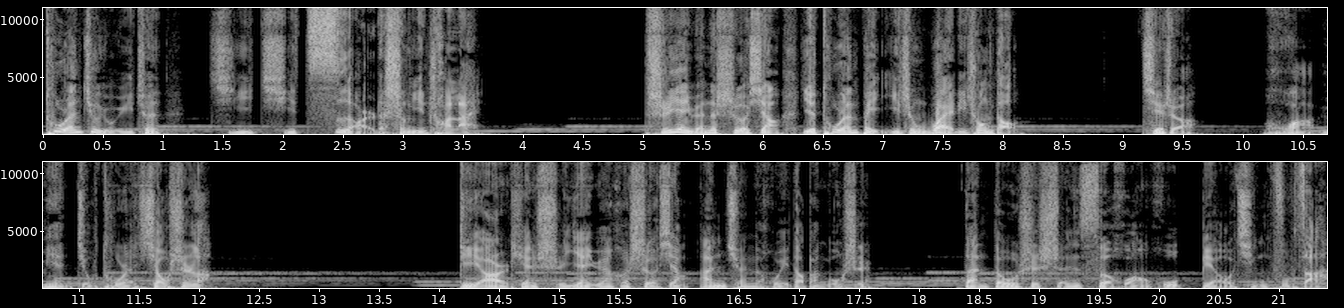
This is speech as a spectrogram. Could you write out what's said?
突然就有一阵极其刺耳的声音传来。实验员的摄像也突然被一阵外力撞倒，接着画面就突然消失了。第二天，实验员和摄像安全的回到办公室，但都是神色恍惚，表情复杂，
